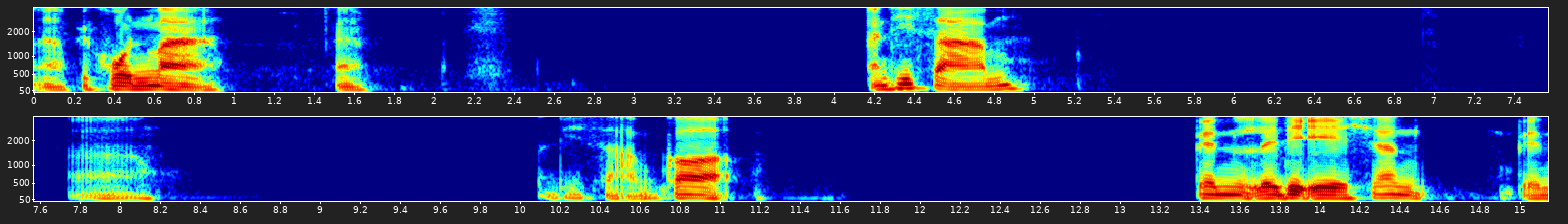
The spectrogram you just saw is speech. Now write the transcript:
อ่าไปค้นมาอะอันที่สามอ่าอันที่สามก็ เป็น radiation เป็น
